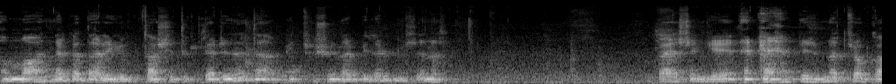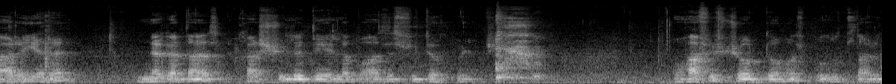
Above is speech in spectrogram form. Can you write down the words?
Ama ne kadar yük taşıdıklarını da bir düşünebilir misiniz? Bakarsın ki bir metrekare yere ne kadar karşılığı değil bazı su dökülmüş. O hafif gördüğümüz bulutlardı.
